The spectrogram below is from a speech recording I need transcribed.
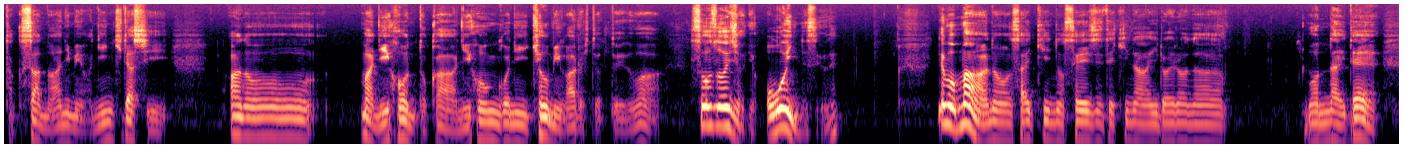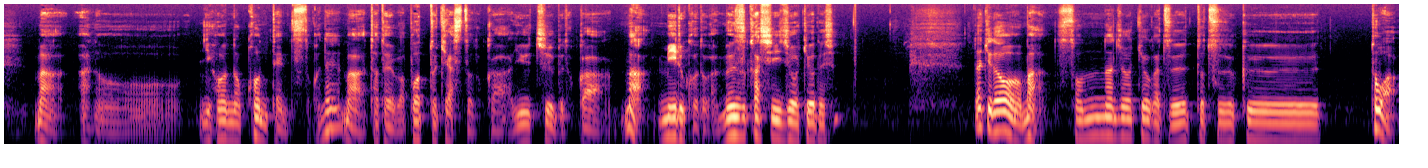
たくさんのアニメは人気だしあのまあ、日本とか日本語に興味がある人っていうのは想像以上に多いんですよね。でもまああの最近の政治的ないろいろな問題でまああの日本のコンテンツとかね、まあ、例えばポッドキャストとか YouTube とかまあ見ることが難しい状況でしょ？だけどまあそんな状況がずっと続くとは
